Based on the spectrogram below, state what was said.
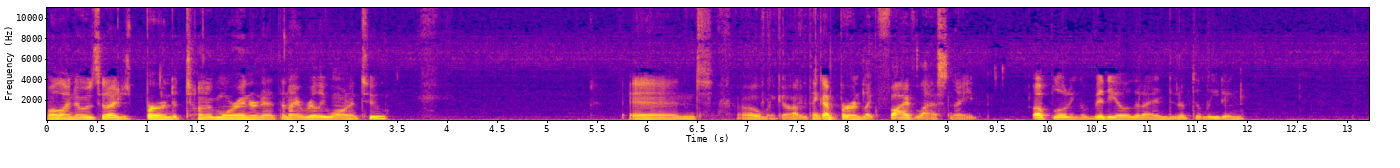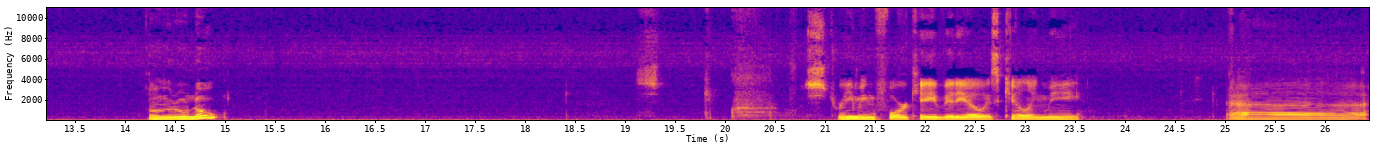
All I know is that I just burned a ton of more internet than I really wanted to. And oh my god, I think I burned like five last night uploading a video that I ended up deleting. I don't know. Streaming 4K video is killing me. Ah.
